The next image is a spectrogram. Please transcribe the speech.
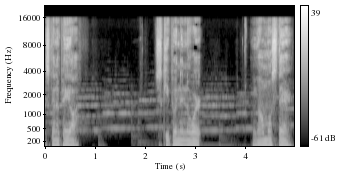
It's gonna pay off. Just keep putting in the work. We're almost there.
